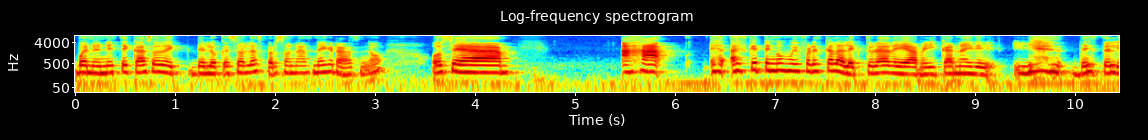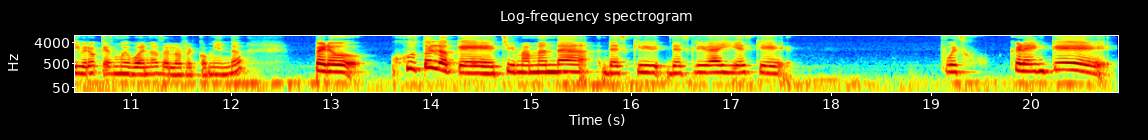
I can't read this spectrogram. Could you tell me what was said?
bueno, en este caso de, de lo que son las personas negras, ¿no? O sea, ajá, eh, es que tengo muy fresca la lectura de Americana y de, y de este libro, que es muy bueno, se los recomiendo. Pero justo lo que Chimamanda describe, describe ahí es que, pues, creen que,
